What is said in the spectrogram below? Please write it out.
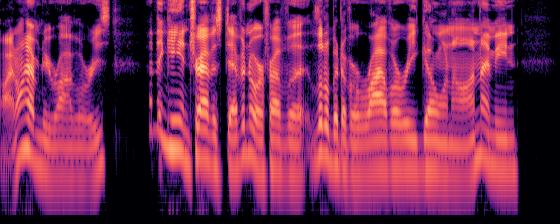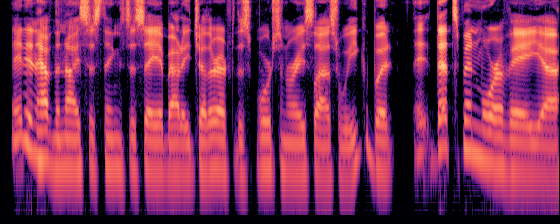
oh, I don't have any rivalries. I think he and Travis Devendorf have a little bit of a rivalry going on. I mean, they didn't have the nicest things to say about each other after the Sportsman race last week, but it, that's been more of a, uh,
